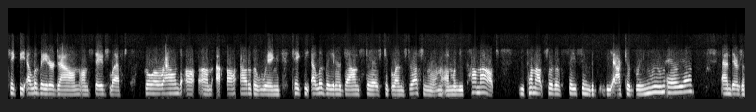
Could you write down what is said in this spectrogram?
Take the elevator down on stage left. Go around uh, um, uh, out of the wing. Take the elevator downstairs to Glenn's dressing room. And when you come out, you come out sort of facing the, the actor green room area, and there's a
